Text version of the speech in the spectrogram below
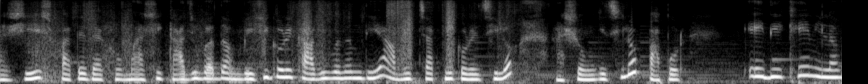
আর শেষ পাতে দেখো মাসি কাজু বাদাম, বেশি করে কাজু বাদাম দিয়ে আমের চাটনি করেছিল আর সঙ্গে ছিল পাঁপড়। এই দিয়ে খেয়ে নিলাম।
